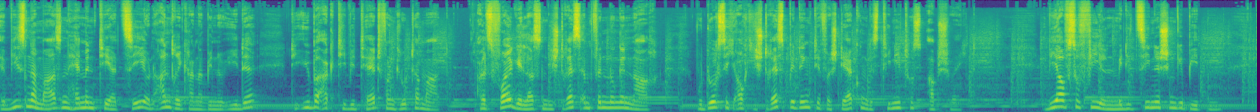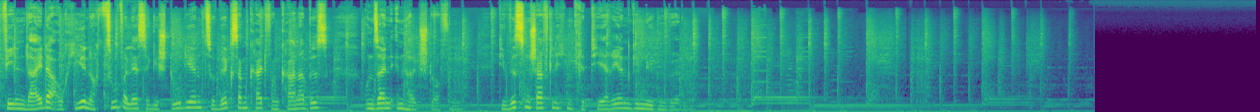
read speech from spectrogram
Erwiesenermaßen hemmen THC und andere Cannabinoide die Überaktivität von Glutamat. Als Folge lassen die Stressempfindungen nach, wodurch sich auch die stressbedingte Verstärkung des Tinnitus abschwächt. Wie auf so vielen medizinischen Gebieten fehlen leider auch hier noch zuverlässige Studien zur Wirksamkeit von Cannabis und seinen Inhaltsstoffen, die wissenschaftlichen Kriterien genügen würden.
